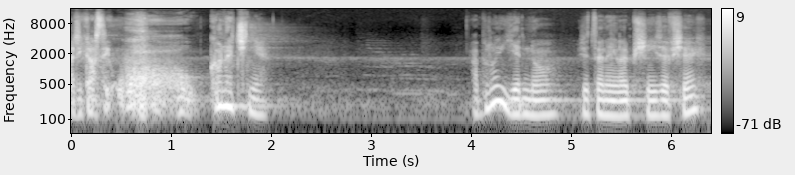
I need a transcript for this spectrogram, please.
A říkal si, wow, konečně. A bylo jedno, že to je nejlepší ze všech,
